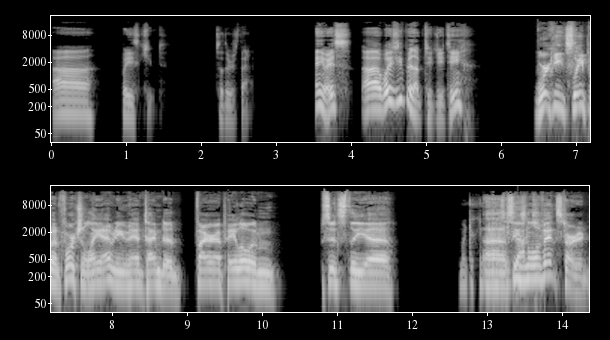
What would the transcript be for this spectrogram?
Uh, but he's cute, so there's that. Anyways, uh, what have you been up to, GT? Work, eat, sleep. Unfortunately, I haven't even had time to fire up Halo and since the uh, Winter uh, uh, seasonal dropped? event started.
